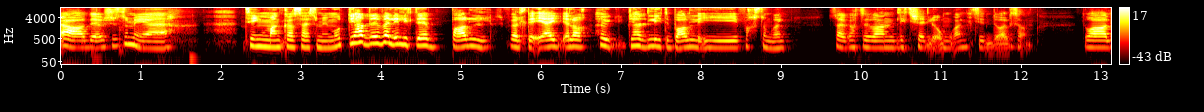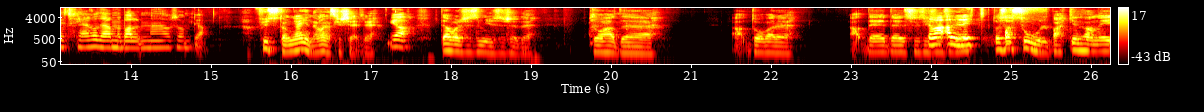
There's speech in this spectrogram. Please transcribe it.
Ja, det er jo ikke så mye ting man kan si så mye imot. De hadde veldig lite ball, følte jeg. Eller de hadde lite ball i første omgang. Så jeg at det var en litt kjedelig omgang, siden det var litt sånn Det var litt her og der med ballene og sånt, ja. Første omgang det var ganske kjedelig. Ja. Der var det ikke så mye som skjedde. Da hadde Ja, da var det Ja, det, det syns jeg Det ikke var gøy. litt Da sa Solbakken sånn i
